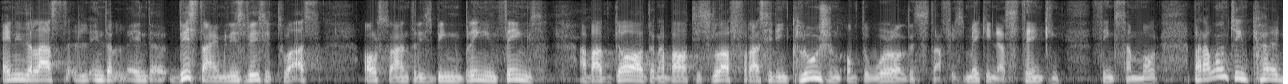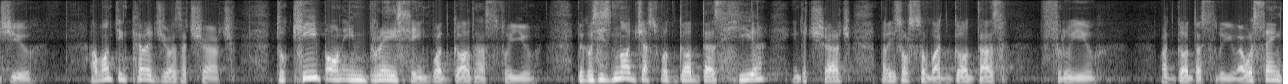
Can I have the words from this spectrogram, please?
And in the last, in the, in the, this time, in his visit to us, also Anthony's been bringing things about God and about his love for us and inclusion of the world and stuff. He's making us thinking, think some more. But I want to encourage you, I want to encourage you as a church to keep on embracing what God has for you. Because it's not just what God does here in the church, but it's also what God does through you. What God does through you. I was saying,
